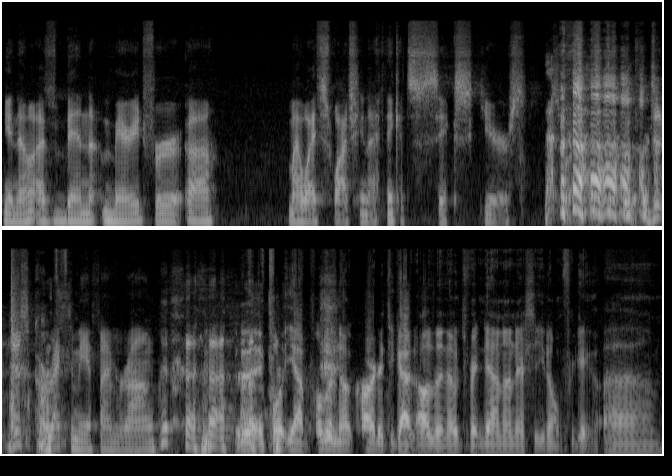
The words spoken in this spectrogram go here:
you know, I've been married for uh, my wife's watching. I think it's six years. just, just correct me if I'm wrong. Uh, pull, yeah, pull the note card if you got all the notes written down on there so you don't forget. Um,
